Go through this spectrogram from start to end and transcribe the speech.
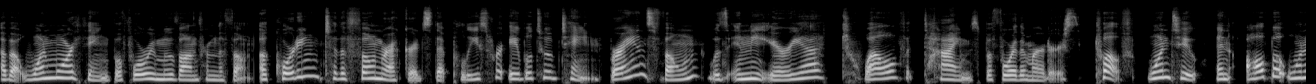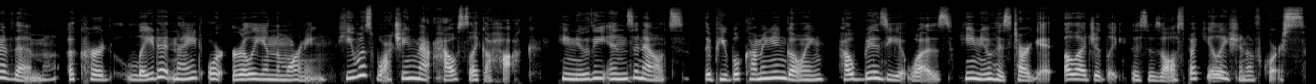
about one more thing before we move on from the phone. According to the phone records that police were able to obtain, Bryan's phone was in the area 12 times before the murders. 12, 1, 2, and all but one of them occurred late at night or early in the morning. He was watching that house like a hawk. He knew the ins and outs, the people coming and going, how busy it was. He knew his target, allegedly. This is all speculation, of course.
